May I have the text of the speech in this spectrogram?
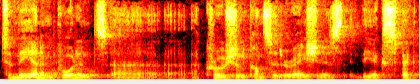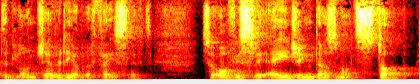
To me, an important, uh, a crucial consideration is the expected longevity of a facelift. So obviously, aging does not stop.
